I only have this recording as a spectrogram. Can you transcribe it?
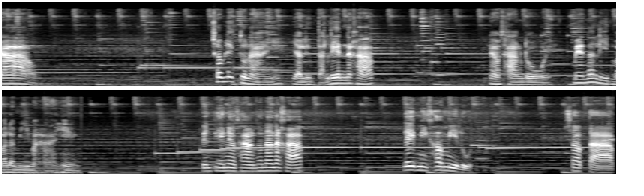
เก้าชอบเลขตัวไหนอย่าลืมตัดเล่นนะครับ แนวทางโดยแม่นาลีนบารมีมหาเฮงเป็นเพียงแนวทางเท่านั้นนะครับ เลขมีเข้ามีหลุด ชอบตาม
